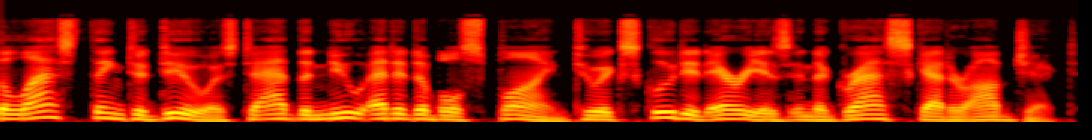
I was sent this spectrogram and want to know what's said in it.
The last thing to do is to add the new editable spline to excluded areas in the grass scatter object.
